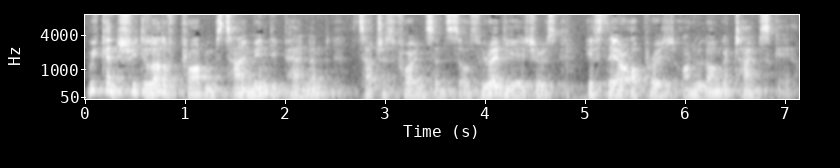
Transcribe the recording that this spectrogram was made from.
We can treat a lot of problems time independent, such as for instance those radiators, if they are operated on a longer time scale.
